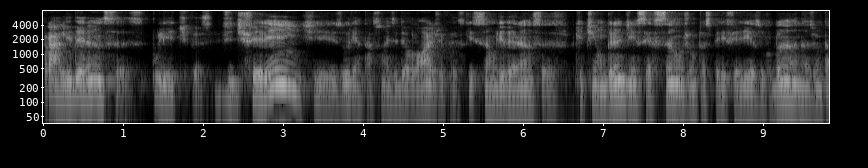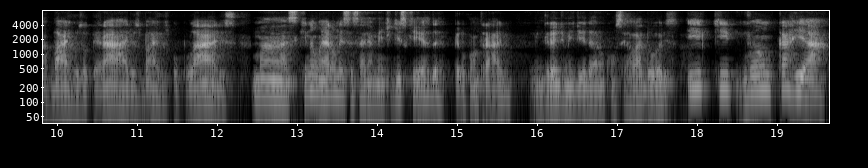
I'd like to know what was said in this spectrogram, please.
para lideranças políticas de diferentes orientações ideológicas, que são lideranças que tinham grande inserção junto às periferias urbanas, junto a bairros operários, bairros populares, mas que não eram necessariamente de esquerda, pelo contrário, em grande medida eram conservadores, e que vão carrear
